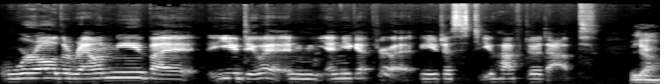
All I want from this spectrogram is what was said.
world around me but you do it and and you get through it. You just you have to adapt. Yeah.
